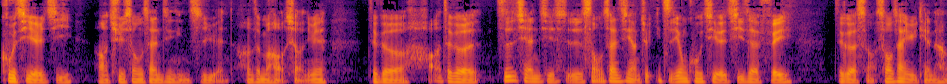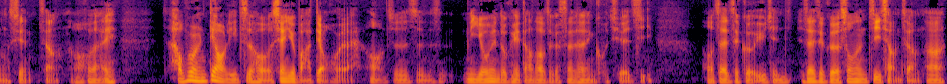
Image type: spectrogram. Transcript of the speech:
酷奇耳机啊，去松山进行支援，啊，这么好笑，因为这个好，这个之前其实松山机场就一直用酷奇耳机在飞这个松松山羽田的航线，这样，然后后来，好不容易调离之后，现在又把它调回来，哦，真的真的是你永远都可以达到这个三三零酷奇耳机，哦，在这个羽田，在这个松山机场这样啊。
